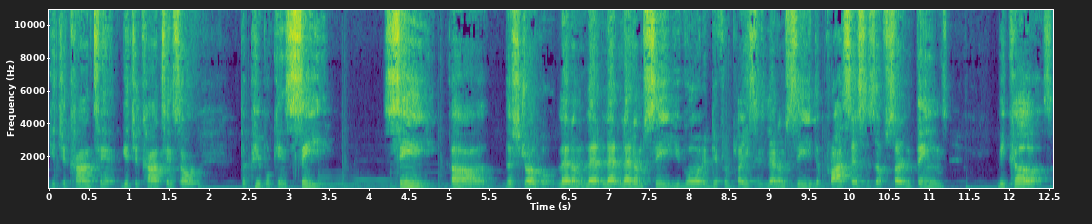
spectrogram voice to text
get your content get your content so the people can see see uh, the struggle. Let them let, let let them see you going to different places. Let them see the processes of certain things, because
